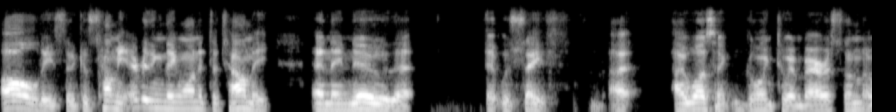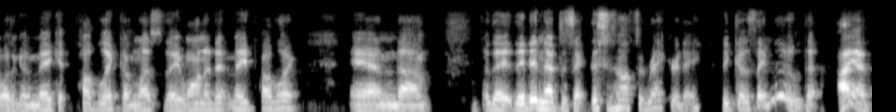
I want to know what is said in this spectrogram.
all these things, could tell me everything they wanted to tell me, and they knew that it was safe. I I wasn't going to embarrass them. I wasn't going to make it public unless they wanted it made public, and um, they they didn't have to say this is off the record, eh? Because they knew that I had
